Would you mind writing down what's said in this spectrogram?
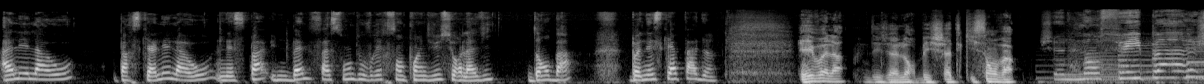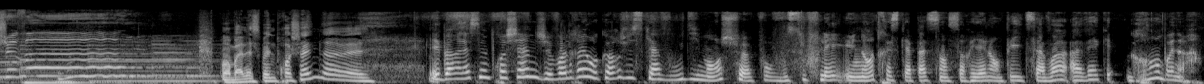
allez là-haut, parce qu'aller là-haut, n'est-ce pas une belle façon d'ouvrir son point de vue sur la vie d'en bas? Bonne escapade Et voilà, déjà Laure Béchade qui s'en va. Je ne m'enfuis pas, je vole. Bon, bah, la semaine prochaine, euh, Eh ben, la semaine prochaine, je volerai encore jusqu'à vous dimanche pour vous souffler une autre escapade sensorielle en Pays de Savoie avec grand bonheur.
